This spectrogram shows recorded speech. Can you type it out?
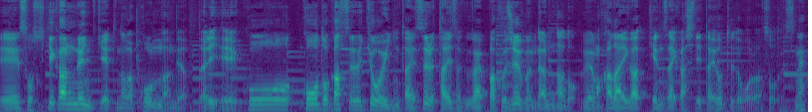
えー、組織間連携というのが困難であったり、えー、高高度化する脅威に対する対策がやっぱ不十分であるなど、課題が顕在化していたよというところはそうですね。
